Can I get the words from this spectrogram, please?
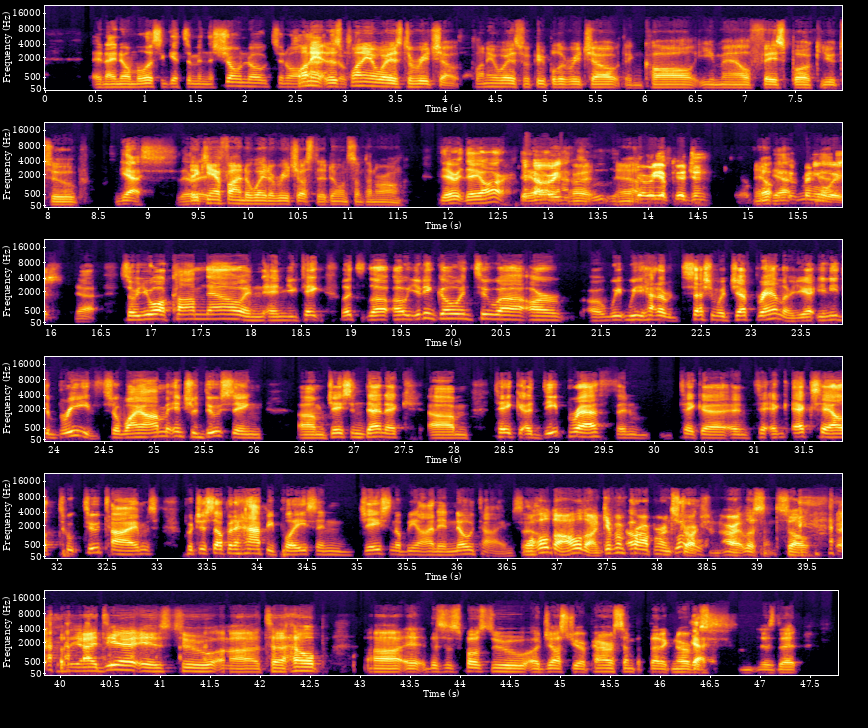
and I know Melissa gets them in the show notes and all Plenty. that. There's so- plenty of ways to reach out. Plenty of ways for people to reach out. They can call, email, Facebook, YouTube. Yes, there they is. can't find a way to reach us. They're doing something wrong. There they are. They are Right. Right. absolutely. Yeah. Carry a pigeon. Yep. Yeah, There's many yeah. ways. So you all calm now, and and you take. Let's. Oh, you didn't go into uh, our. Uh, we we had a session with Jeff Brandler. You you need to breathe. So while I'm introducing um, Jason Denick, um, take a deep breath and take a and t- exhale two, two times. Put yourself in a happy place, and Jason will be on in no time. So Well, hold on, hold on. Give them Oh, proper whoa. instruction. All right, listen. So, so the idea is to uh, to help. Uh, it, this is supposed to adjust your parasympathetic nervous Yes. system. Is that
